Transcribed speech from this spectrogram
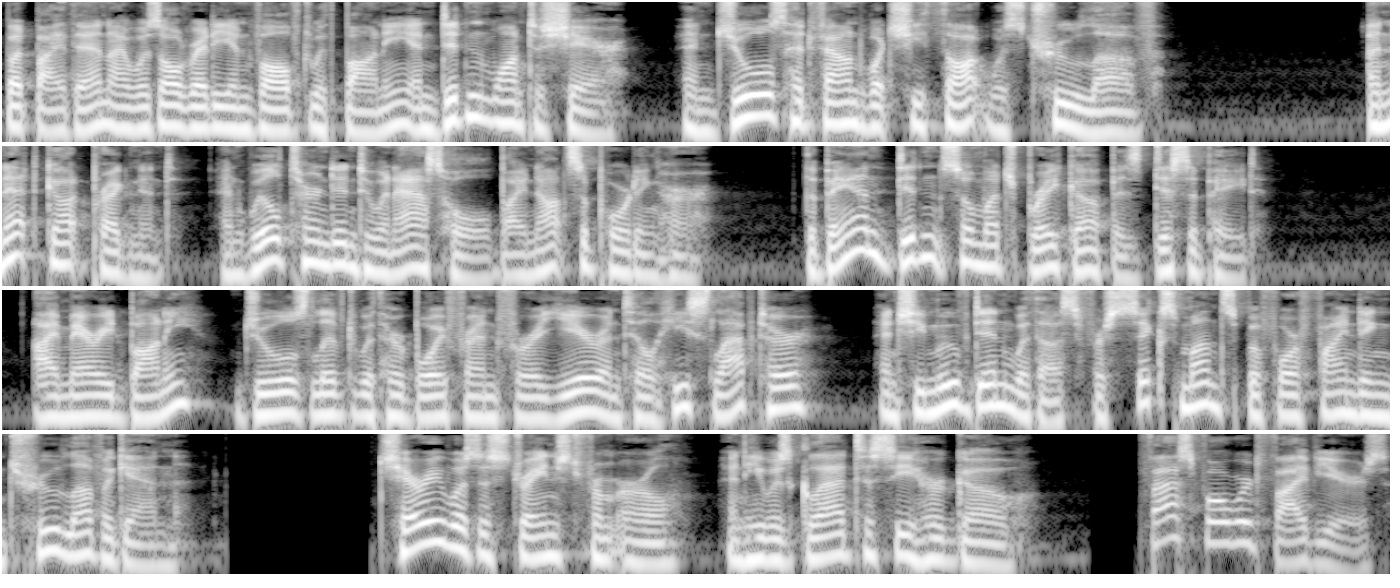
but by then I was already involved with Bonnie and didn't want to share, and Jules had found what she thought was true love. Annette got pregnant, and Will turned into an asshole by not supporting her. The band didn't so much break up as dissipate. I married Bonnie, Jules lived with her boyfriend for a year until he slapped her, and she moved in with us for six months before finding true love again. Cherry was estranged from Earl, and he was glad to see her go. Fast forward five years.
